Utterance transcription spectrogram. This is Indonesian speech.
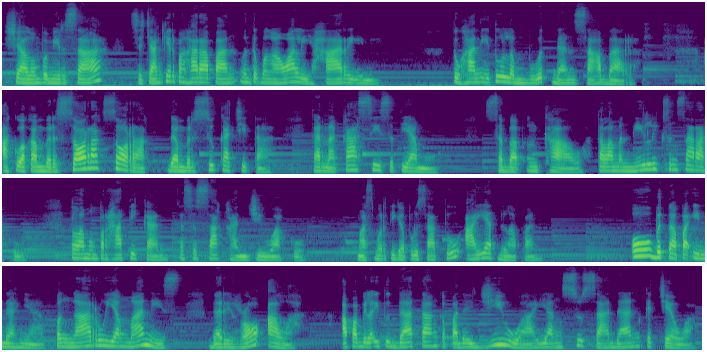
Shalom pemirsa, secangkir pengharapan untuk mengawali hari ini. Tuhan itu lembut dan sabar. Aku akan bersorak-sorak dan bersuka cita karena kasih setiamu. Sebab engkau telah menilik sengsaraku, telah memperhatikan kesesakan jiwaku. Mazmur 31 ayat 8. Oh betapa indahnya pengaruh yang manis dari roh Allah apabila itu datang kepada jiwa yang susah dan kecewa.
